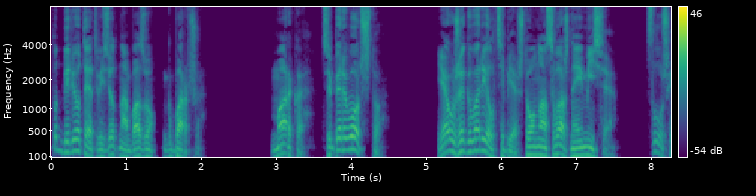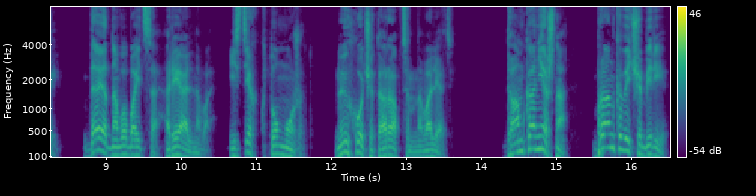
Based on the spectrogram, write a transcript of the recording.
подберет и отвезет на базу к барже. «Марко, теперь вот что. Я уже говорил тебе, что у нас важная миссия. Слушай, дай одного бойца, реального, из тех, кто может, ну и хочет арабцам навалять». «Дам, конечно. Бранковича бери.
